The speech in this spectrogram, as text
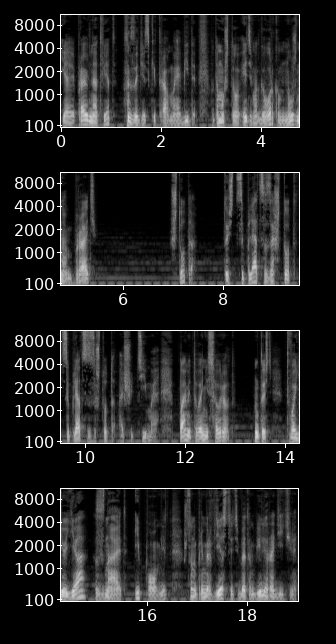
И правильный ответ за детские травмы и обиды. Потому что этим отговоркам нужно брать что-то. То есть цепляться за что-то, цепляться за что-то ощутимое. Память твоя не соврет. Ну, то есть твое «я» знает и помнит, что, например, в детстве тебя там били родители,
